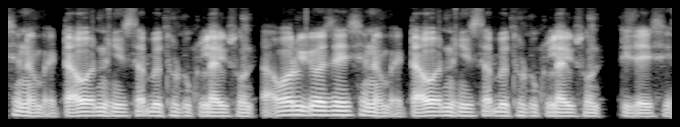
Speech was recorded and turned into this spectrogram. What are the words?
છે ને ભાઈ ટાવરની હિસાબે થોડુંક લાઈવ સોન ટાવર વ્યૂ છે ને ભાઈ ટાવરની હિસાબે થોડુંક લાઈવ સોંટી જાય છે.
